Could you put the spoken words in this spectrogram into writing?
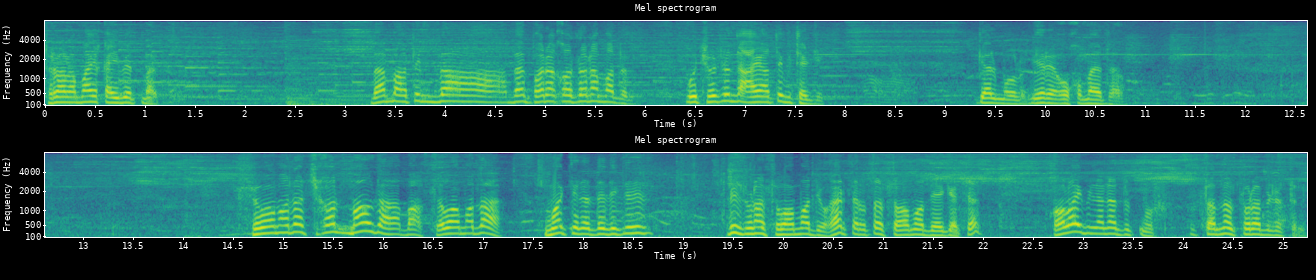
sıralamayı kaybetmez. Ben baktım "Vah, ben para kazanamadım. Bu çocuğun da hayatı bitecek. Gelme oğlum yere okumaya da. Sıvamada çıkan mal da bak sıvamada makine dedikleri biz buna sıvama diyor. Her tarafta sıvama diye geçer. Kolay bilene tutmuş. Ustamdan sorabilirsiniz.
